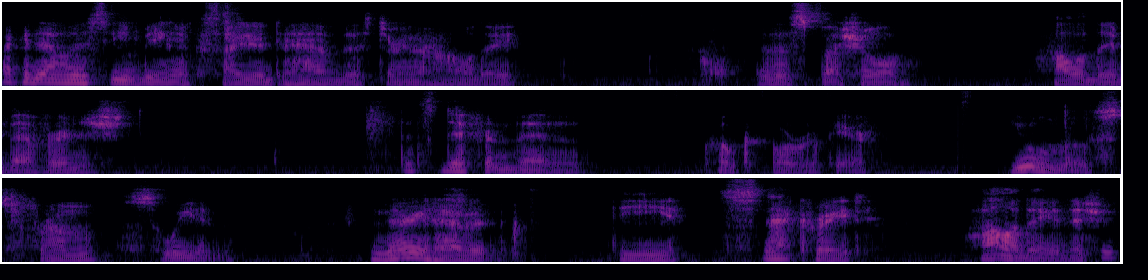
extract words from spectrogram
I could definitely see being excited to have this during the holiday as a special holiday beverage that's different than Coke or root beer. Julmust from Sweden. And there you have it, the Snack Crate Holiday Edition.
